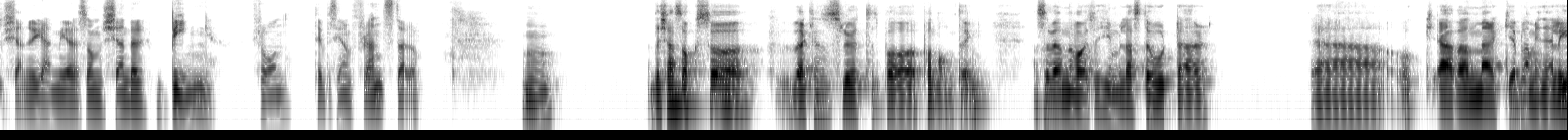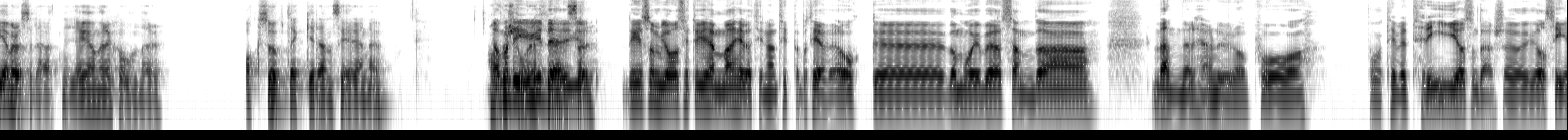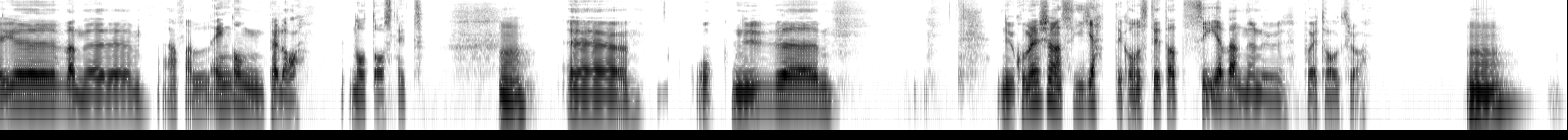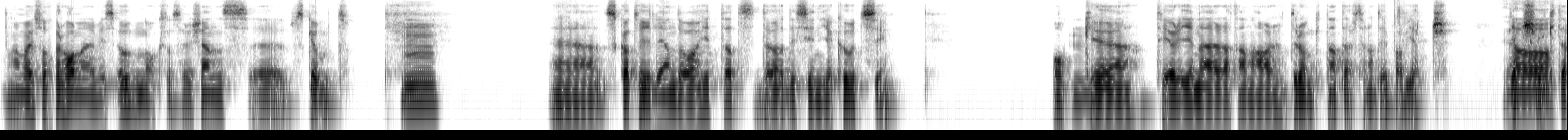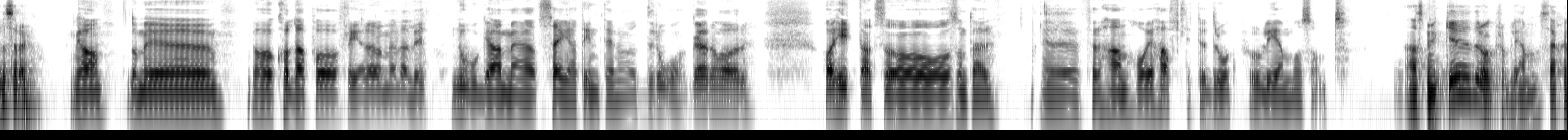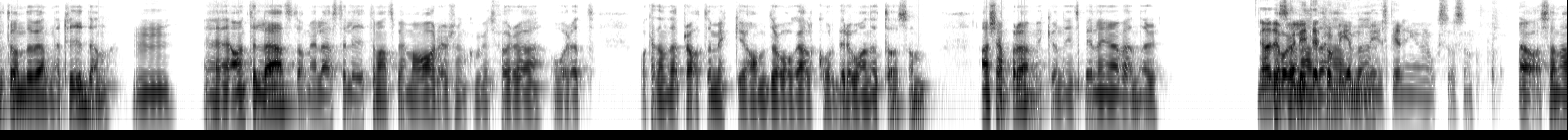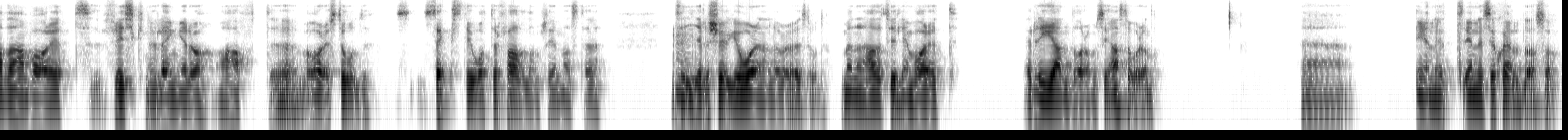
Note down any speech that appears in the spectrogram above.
känner igen mer som känner Bing från tv-serien Friends där då. Mm. Det känns också verkligen som slutet på, på någonting. Alltså vänner var ju så himla stort där. Eh, och även märker jag bland mina elever och sådär att nya generationer också upptäcker den serien nu. Ja men det är ju det. Det är som jag sitter ju hemma hela tiden och tittar på tv och eh, de har ju börjat sända vänner här nu då på, på TV3 och sånt där. Så jag ser ju vänner eh, i alla fall en gång per dag. Något avsnitt. Mm. Eh, och nu eh, Nu kommer det kännas jättekonstigt att se vänner nu på ett tag tror jag. Mm. Han var ju så förhållandevis ung också så det känns eh, skumt. Mm. Eh, ska tydligen då ha hittats död i sin jacuzzi. Och Mm. eh, teorin är att han har drunknat efter någon typ av hjärt, Ja, hjärtsvikt eller sådär. Ja, de är, jag har kollat på flera, de är väldigt noga med att säga att det inte är några droger har, har hittats och, och sånt där. Eh, för han har ju haft lite drogproblem och sånt. Haft mycket drogproblem, särskilt under vännertiden. Mm, Eh, jag har inte läst dem, jag läste lite om hans memoarer som kom ut förra året. Och att han där pratar mycket om drog och alkoholberoendet då, som han kämpade mycket under inspelningen av Vänner. Ja, det var ju lite problem han, under eh, inspelningen också. Så. Ja, sen hade han varit frisk nu länge då och haft, eh, vad var det stod, 60 återfall de senaste 10 Mm. eller 20 åren eller vad det stod. Men den hade tydligen varit ren då de senaste åren. Eh, enligt, enligt sig själv då så.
